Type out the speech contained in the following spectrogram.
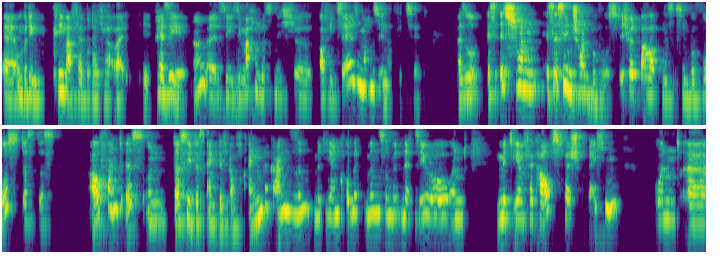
äh, unbedingt Klimaverbrecher, aber per se, ne? weil sie, sie machen das nicht äh, offiziell, sie machen es inoffiziell. Also es ist schon, es ist ihnen schon bewusst. Ich würde behaupten, es ist ihnen bewusst, dass das Aufwand ist und dass sie das eigentlich auch eingegangen sind mit ihren Commitments und mit Net Zero und mit ihrem Verkaufsversprechen. Und, äh,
